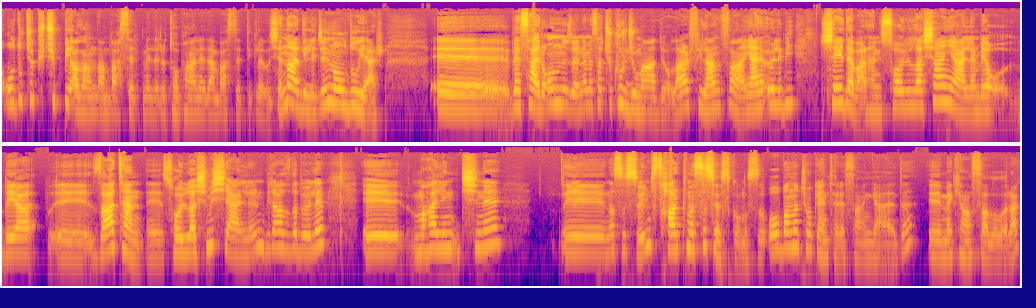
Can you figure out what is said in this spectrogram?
oldukça küçük bir alandan bahsetmeleri, tophaneden bahsettikleri. İşte nargilecinin olduğu yer e, vesaire. Onun üzerine mesela Çukur Cuma diyorlar filan falan. Yani öyle bir şey de var. Hani soylulaşan yerlerin veya, veya e, zaten e, soylulaşmış yerlerin biraz da böyle e, mahallenin içine e, nasıl söyleyeyim sarkması söz konusu. O bana çok enteresan geldi e, mekansal olarak.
